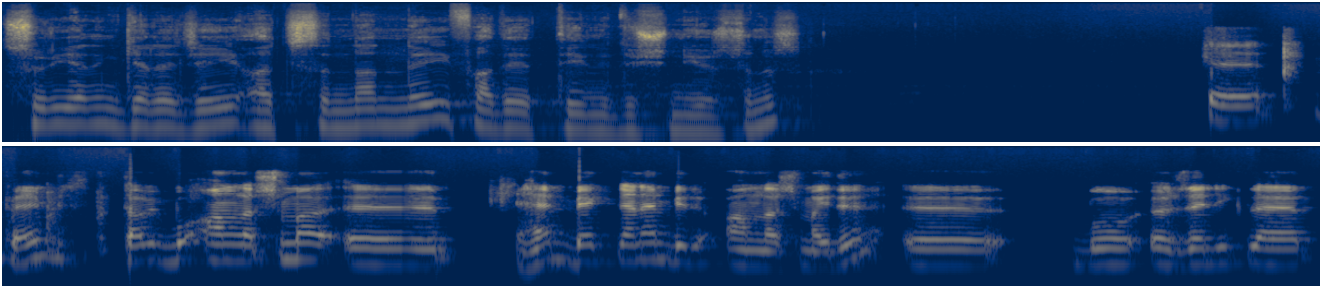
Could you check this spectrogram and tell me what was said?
Suriye'nin geleceği açısından ne ifade ettiğini düşünüyorsunuz? E, Benim tabii bu anlaşma e, hem beklenen bir anlaşmaydı. E, Bu özellikle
